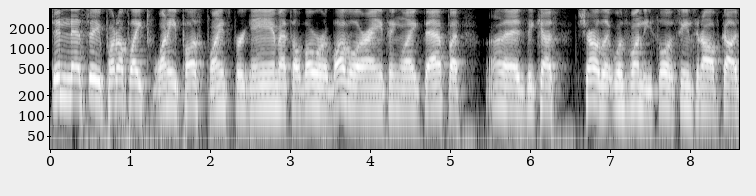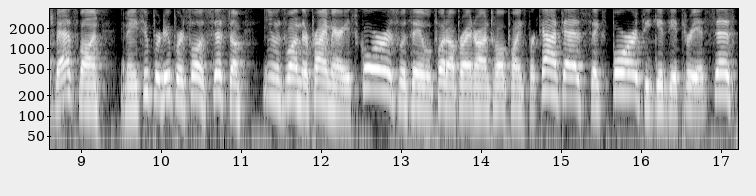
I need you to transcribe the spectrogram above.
Didn't necessarily put up like 20 plus points per game at the lower level or anything like that, but well, that is because Charlotte was one of the slowest teams in all of college basketball, and in a super duper slow system, he was one of their primary scorers, was able to put up right around 12 points per contest, 6 boards, he gives you 3 assists,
